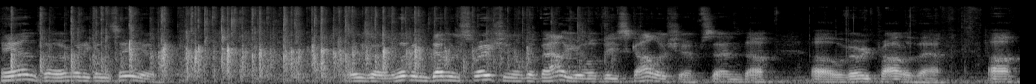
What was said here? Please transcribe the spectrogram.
hand so everybody can see you? There's a living demonstration of the value of these scholarships, and uh, uh, we're very proud of that. Uh,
